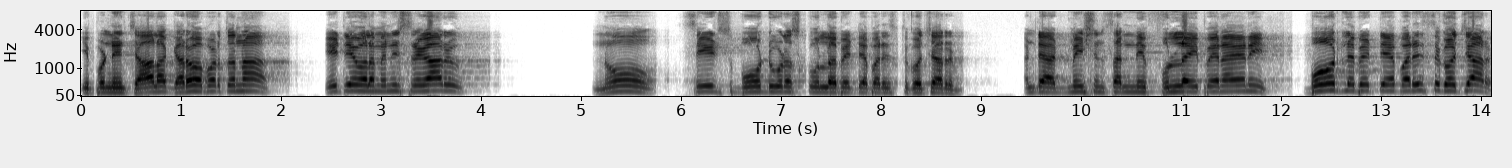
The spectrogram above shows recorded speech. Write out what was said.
ఇప్పుడు నేను చాలా గర్వపడుతున్నా. ఇటీవల మినిస్టర్ గారు నో సీట్స్ బోర్డు కూడా స్కూల్లో పెట్టే పరిస్థితికి వచ్చారు. అంటే అడ్మిషన్స్ అన్నీ ఫుల్ అయిపోయినాయని బోర్డులు పెట్టే పరిస్థితికి వచ్చారు.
